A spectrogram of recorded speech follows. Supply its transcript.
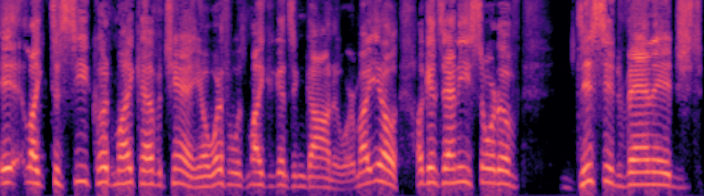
It like to see could Mike have a chance? You know, what if it was Mike against Ngannou or Mike? You know, against any sort of disadvantaged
